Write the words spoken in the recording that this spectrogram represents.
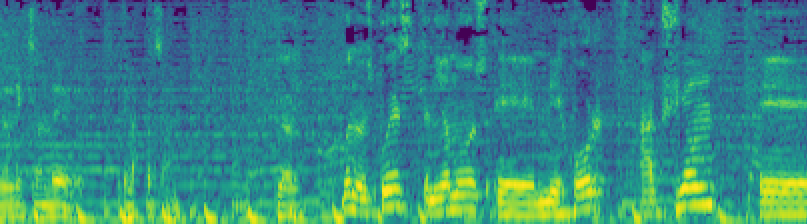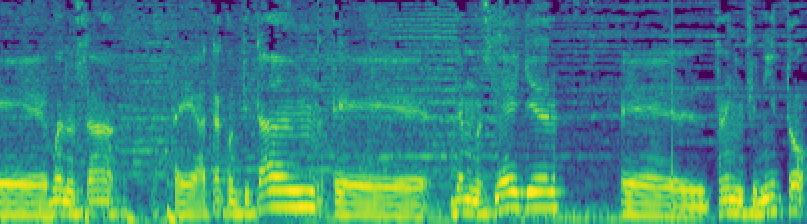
la elección de, de las personas. Claro. Bueno, después teníamos eh, mejor acción. Eh, bueno, está eh, Attack on Titan, eh, Demon Slayer, el Tren Infinito,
